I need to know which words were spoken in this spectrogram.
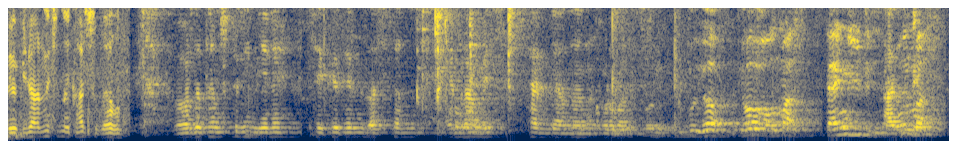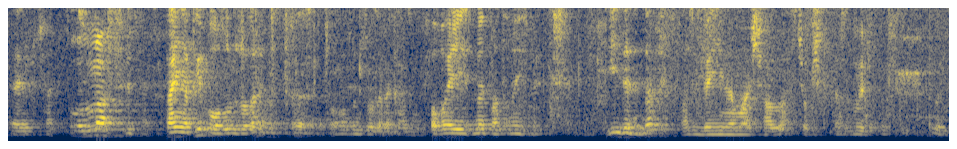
Geliyor binanın içinde karşılayalım. Bu arada tanıştırayım yeni sekreteriniz, asistanınız Emrah Bey. Hem bir yandan korumanız. Bu yok, yok olmaz. Ben giydireceğim. Azmi Bey, olmaz. e, lütfen. Olmaz. Ben yapayım oğlunuz olarak. Evet, oğlunuz olarak Azmi Bey. Babaya hizmet, vatana hizmettir. İyi dedim değil mi? Azmi Bey yine maşallah. Çok şıksınız. Buyurun. Buyurun.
